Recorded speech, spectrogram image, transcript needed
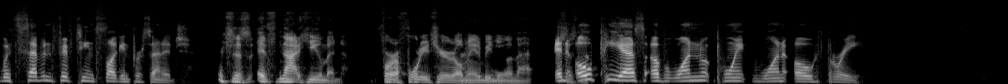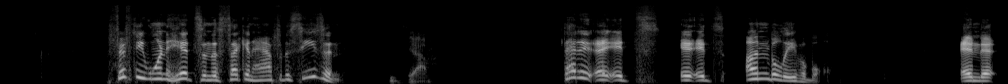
with 715 slugging percentage. It's just it's not human for a 42 year old man to be doing that. An OPS of 1.103. 51 hits in the second half of the season. Yeah. That is, it's it's unbelievable. And it,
